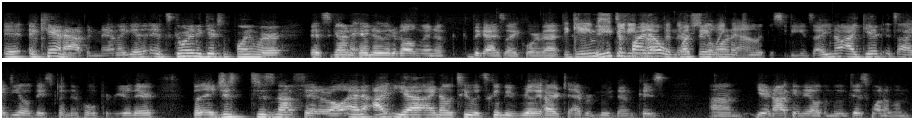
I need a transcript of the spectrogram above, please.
it, it can't happen, man. Like it, it's going to get to the point where it's going to hinder the development of the guys like Horvat. The game's They need to find out what they want to do with the Sedins. You know, I get it's ideal if they spend their whole career there, but it just does not fit at all. And I, yeah, I know too. It's going to be really hard to ever move them because um, you're not going to be able to move just one of them.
